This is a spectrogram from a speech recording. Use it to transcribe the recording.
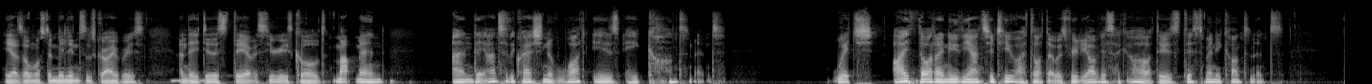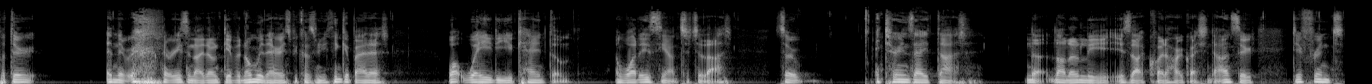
He has almost a million subscribers, and they did this. They have a series called Map Men, and they answer the question of what is a continent, which I thought I knew the answer to. I thought that was really obvious. Like, oh, there's this many continents, but there, and the, the reason I don't give a number there is because when you think about it, what way do you count them, and what is the answer to that? So it turns out that not, not only is that quite a hard question to answer, different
